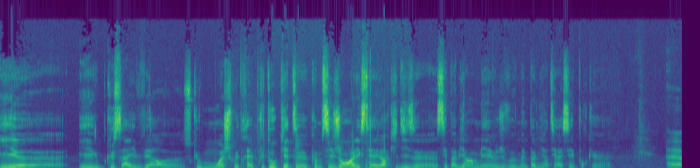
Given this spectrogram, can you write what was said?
et, euh, et que ça aille vers euh, ce que moi je souhaiterais, plutôt qu'être comme ces gens à l'extérieur qui disent c'est pas bien, mais je veux même pas m'y intéresser pour que euh,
